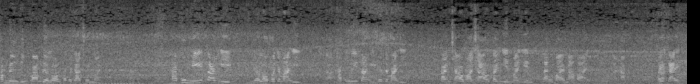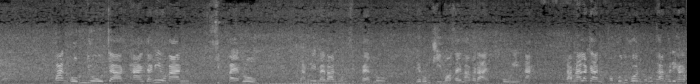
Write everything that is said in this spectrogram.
คำนึงถึงความเดือดร้อนของประชาชนหน่อย ถ้าพรุ่งนี้ตั้งอีก เดี๋ยวเราก็จะมาอีกนะถ้าพรุ่งนี้ตั้งอีกก็จะมาอีก ตั้งเช้ามาเช้า ตั้งเย็นมาเย็น ตั้งบ่ายมาบ่ายนะครับ ไม่ไกล บ้านผมอยู่จากห่างจากนี่ประมาณ 18 โล จากนี่ไปบ้านผม 18 โล เดี๋ยวผมขี่มอไซค์มาก็ได้พรุ่งนี้นะ ตามนั้นแล้วกัน ขอบคุณทุกคน ขอบคุณท่านสวัสดีครับ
